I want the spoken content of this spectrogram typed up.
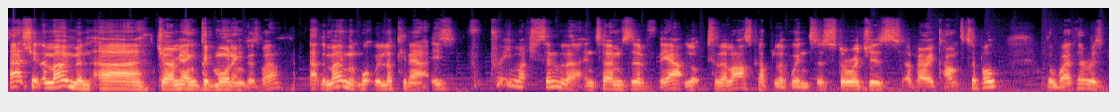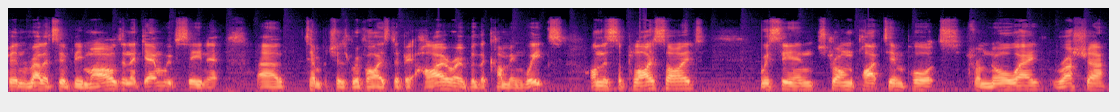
Actually, at the moment, uh, Jeremy, and good morning as well. At the moment, what we're looking at is pretty much similar in terms of the outlook to the last couple of winters. Storages are very comfortable. The weather has been relatively mild, and again, we've seen it uh, temperatures revised a bit higher over the coming weeks. On the supply side, we're seeing strong piped imports from Norway, Russia.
